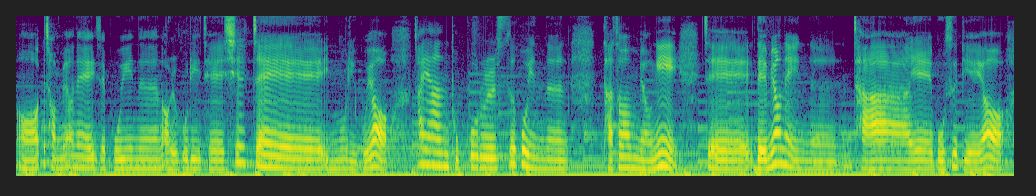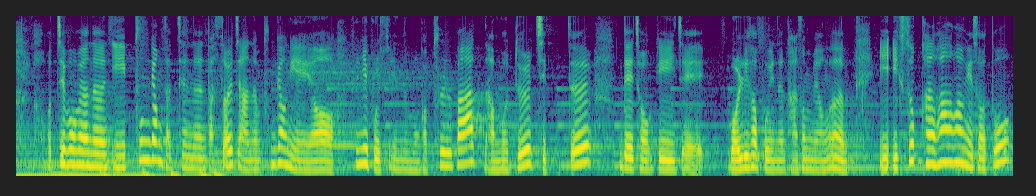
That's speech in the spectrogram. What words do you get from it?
어, 전면에 이제 보이는 얼굴이 제 실제 인물이고요. 하얀 도포를 쓰고 있는 다섯 명이 제 내면에 있는 자아의 모습이에요. 어찌 보면은 이 풍경 자체는 낯설지 않은 풍경이에요. 흔히 볼 수 있는 뭔가 풀밭, 나무들, 집들. 근데 저기 이제 멀리서 보이는 다섯 명은 이 익숙한 상황에서도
